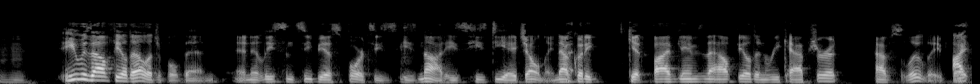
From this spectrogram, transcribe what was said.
Mhm. He was outfield eligible then, and at least in CBS Sports, he's he's not. He's he's DH only. Now, could he get five games in the outfield and recapture it? Absolutely. I,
